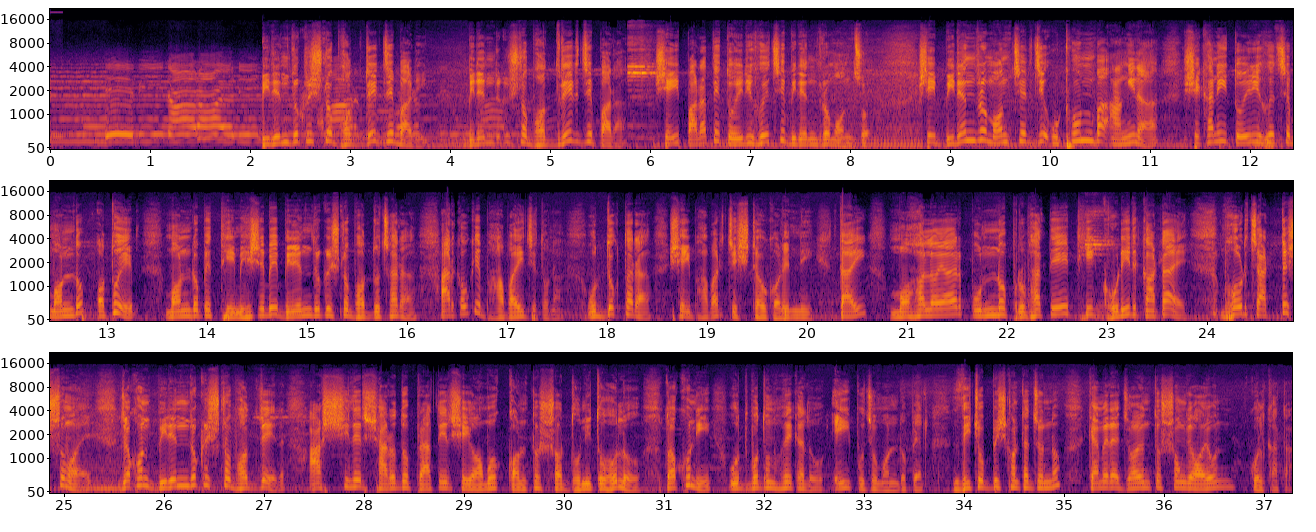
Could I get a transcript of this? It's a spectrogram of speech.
বীরেন্দ্রকৃষ্ণ ভদ্রের যে বাড়ি বীরেন্দ্রকৃষ্ণ ভদ্রের যে পাড়া সেই পাড়াতে তৈরি হয়েছে বীরেন্দ্র মঞ্চ। সেই বীরেন্দ্র মঞ্চের যে উঠোন বা আঙিনা, সেখানেই তৈরি হয়েছে মণ্ডপ। অতএব মণ্ডপের থিম হিসেবে বীরেন্দ্রকৃষ্ণ ভদ্র ছাড়া আর কাউকে ভাবাই যেত না। উদ্যোক্তারা সেই ভাবার চেষ্টাও করেননি। তাই মহালয়ার পূর্ণ প্রভাতে ঠিক ঘড়ির কাঁটায় ভোর চারটের সময় যখন বীরেন্দ্রকৃষ্ণ ভদ্রের আশ্বিনের শারদ প্রাতের সেই অমোঘ কণ্ঠস্বর ধ্বনিত হলো, তখনই উদ্বোধন হয়ে গেল এই পুজো মণ্ডপের। জি চব্বিশ ঘণ্টার জন্য। ক্যামেরায় জয়ন্তর সঙ্গে অয়ন, কলকাতা।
